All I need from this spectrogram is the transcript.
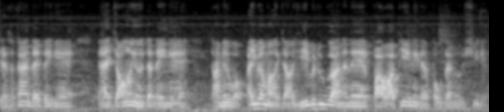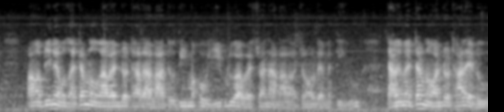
ရဲစကန်တက်သိမ်းတယ်အဲကျောင်းတွေကိုတက်သိမ်းတယ် ဒါမျိုးပေါ့အဲ့ဒီဘက်မှာကျတော့ရေးဘလူးကနည်းနည်းပါဝါပြင်းနေတဲ့ပုံစံမျိုးရှိတယ်ပါဝါပြင်းတဲ့ပုံစံတက်မလုံးကပဲလွတ်ထားတာလားဒုသီးမဟုတ်ရေးဘလူးကပဲစွမ်းတာလားတော့ကျွန်တော်လည်းမသိဘူးဒါပေမဲ့တက်မလုံးကလွတ်ထားတယ်လို့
